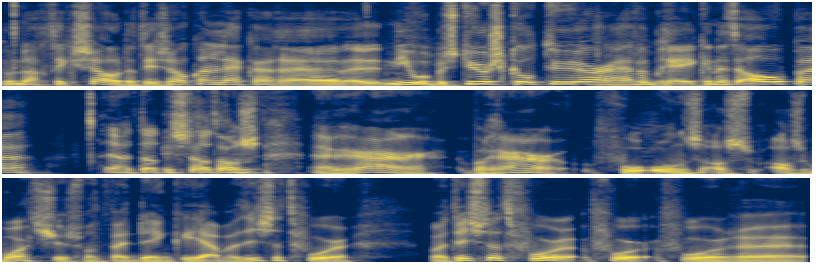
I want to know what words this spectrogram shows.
Toen dacht ik zo, dat is ook een lekker eh, nieuwe bestuurscultuur. Hè? We breken het open. Ja, dat, Is dat, dat was raar, raar voor ons als, als watchers. Want wij denken, ja, wat is dat voor, wat is dat voor, voor, voor, eh,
